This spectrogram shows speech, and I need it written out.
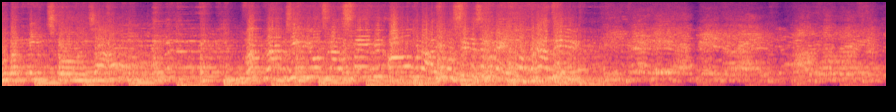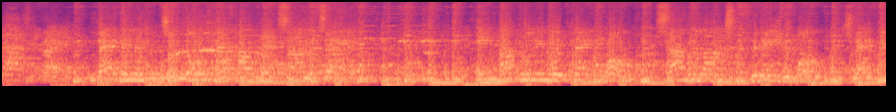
voor dat komen zijn. Waarom zien jullie ons nou zweven over? Nou jongens, zitten ze gemeen, wat gaat ie! Ik ben in het middenlijn, altijd wordt een plaatsje. Bij de lucht, zo komen we altijd samen zijn. In doen in de pijn omhoog, samen langs de regenboog. Schrijf u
